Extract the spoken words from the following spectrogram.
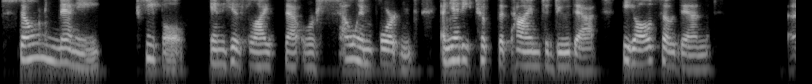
so many people in his life that were so important. And yet he took the time to do that. He also then uh,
